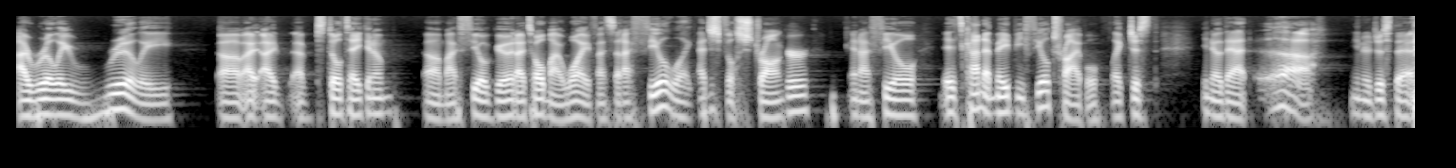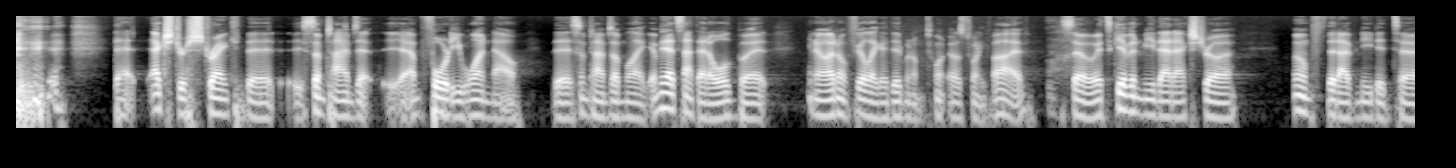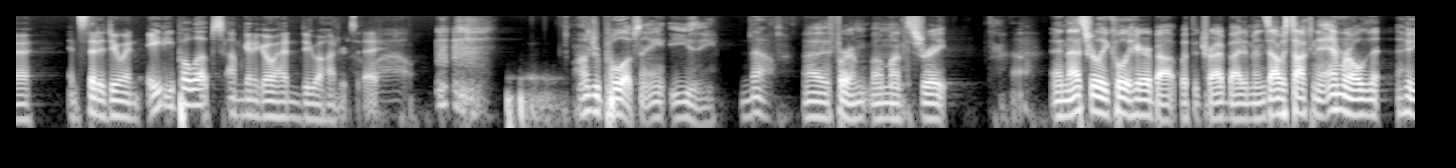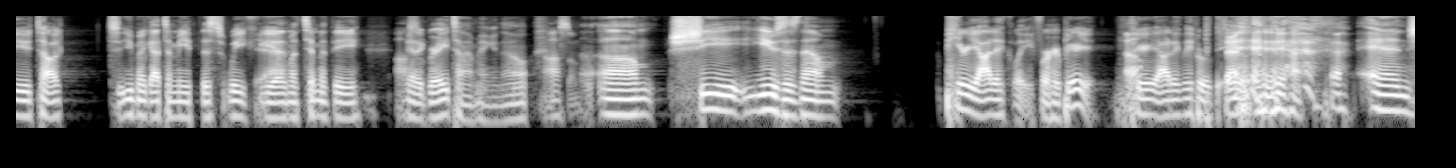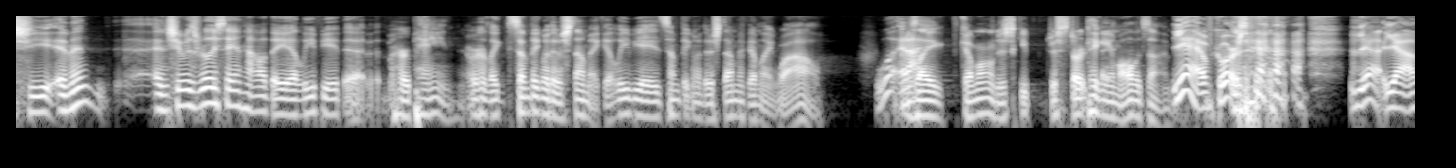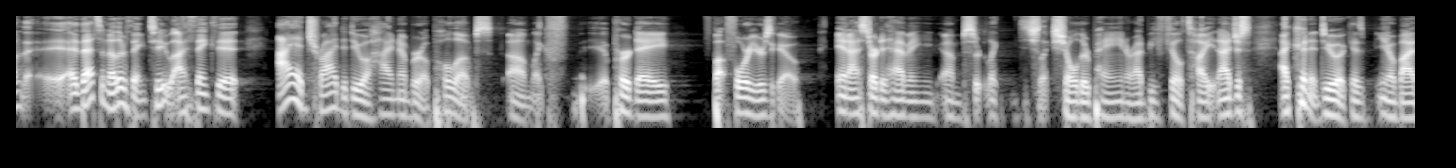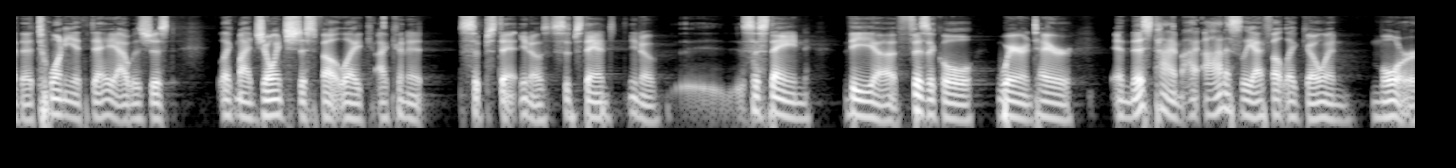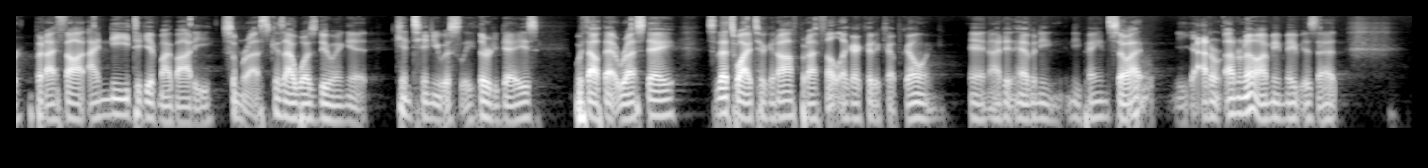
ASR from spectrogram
I really, really, uh, I, I, I've still taken them. Um, I feel good. I told my wife, I said, I feel like I just feel stronger, and I feel it's kind of made me feel tribal, like just you know that, uh, you know, just that. that extra strength that sometimes at I'm 41 now that sometimes I'm like I mean that's not that old but you know I don't feel like I did when I'm 20, I was 25 so it's given me that extra oomph that I've needed to instead of doing 80 pull-ups I'm going to go ahead and do 100 today wow 100 pull-ups ain't easy no uh, for a, a, month straight and that's really cool to hear about with the tribe vitamins I was talking to Emerald who you talked to, you got to meet this week yeah. again with Timothy. Awesome. We had a great time hanging out. Awesome. Um, she uses them periodically for her period. Oh. Periodically for yeah, and she and then and she was really saying how they alleviate the, her pain or like something with her stomach alleviated something with her stomach. I'm like, wow. What? And I was I, like, come on, just keep, just start taking them all the time. Yeah, of course. yeah, yeah. That's another thing too. I think that I had tried to do a high number of pull-ups, um, like f- per day, about four years ago, and I started having um, sort like just like shoulder pain, or I'd be feel tight, and I just I couldn't do it because you know by the twentieth day I was just like my joints just felt like I couldn't substan you know substan you know sustain the uh, physical wear and tear. And this time, I honestly I felt like going more, but I thought I need to give my body some rest because I was doing it continuously 30 days without that rest day. So that's why I took it off. But I felt like I could have kept going, and I didn't have any any pain. So I I don't I don't know. I mean, maybe is that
